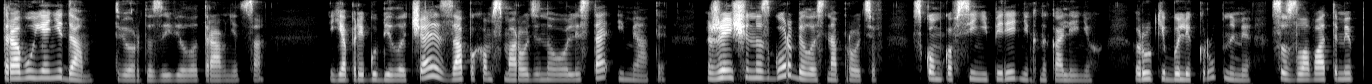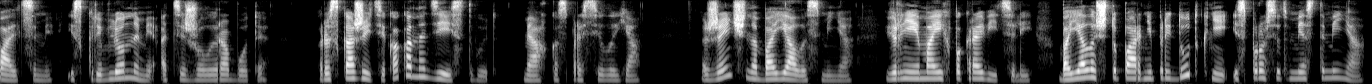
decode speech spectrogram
«Траву я не дам», – твердо заявила травница. Я пригубила чай с запахом смородинового листа и мяты. Женщина сгорбилась напротив, скомкав синий передник на коленях. Руки были крупными, со зловатыми пальцами, искривленными от тяжелой работы. «Расскажите, как она действует?» – мягко спросила я. Женщина боялась меня. вернее, моих покровителей. Боялась, что парни придут к ней и спросят вместо меня.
